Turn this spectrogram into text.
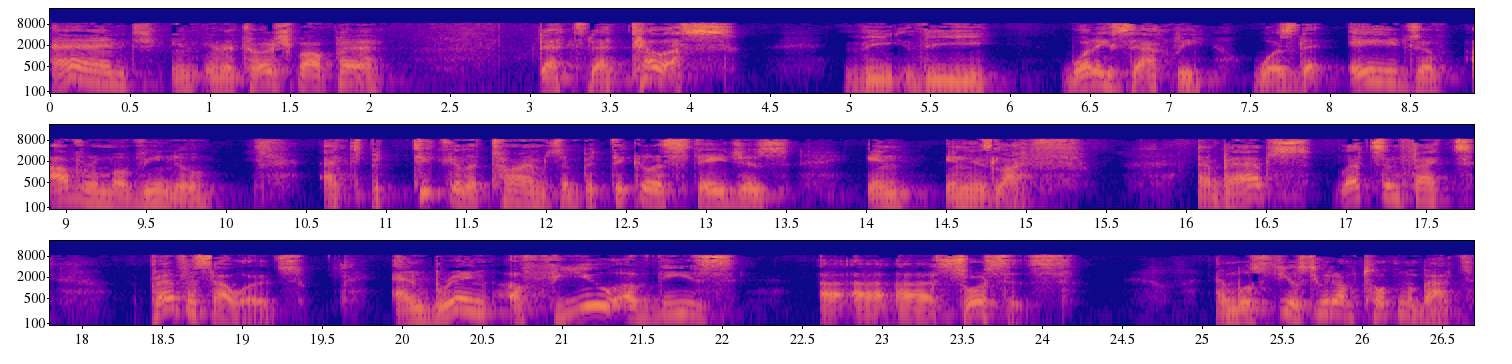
and in, in the Torah Sheba'al Peh, that, that tell us the, the, what exactly was the age of Avram Avinu at particular times and particular stages in, in his life. And perhaps let's in fact preface our words and bring a few of these uh, uh, uh, sources, and we'll see, see what I'm talking about.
